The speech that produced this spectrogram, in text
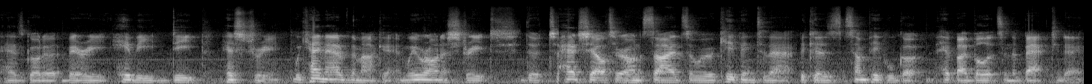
has got a very heavy, deep history. We came out of the market and we were on a street that had shelter on the side, so we were keeping to that because some people got hit by bullets in the back today.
